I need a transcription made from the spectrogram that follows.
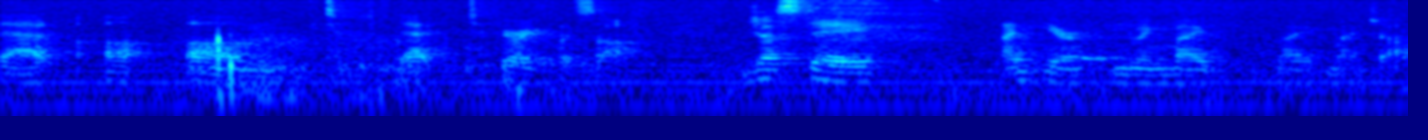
that, uh, um, that Teferi puts off. Just a, I'm here I'm doing my, my, my job.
